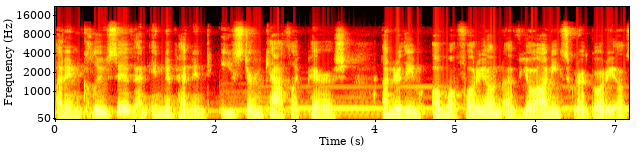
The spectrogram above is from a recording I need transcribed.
an inclusive and independent Eastern Catholic parish under the Omophorion of Ioannis Gregorios,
